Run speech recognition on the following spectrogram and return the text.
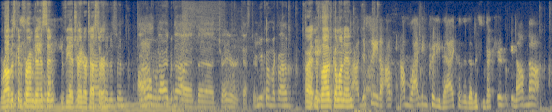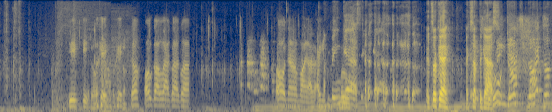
Rob is confirmed innocent lucky. via traitor tester. innocent. I will Come guard the, the traitor tester. Here you come, McCloud. All right, Okay, McCloud, come on in. Uh, just so you know, I'm, I'm lagging pretty bad because of the missing textures. Okay, no, I'm not. Yeah, yeah, okay, okay. No. Oh god, lag, lag, lag. Oh, never mind. I, I I'm being move. gassed. It's okay. Accept the gas. Ooh, Duck, gas, duck, duck.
